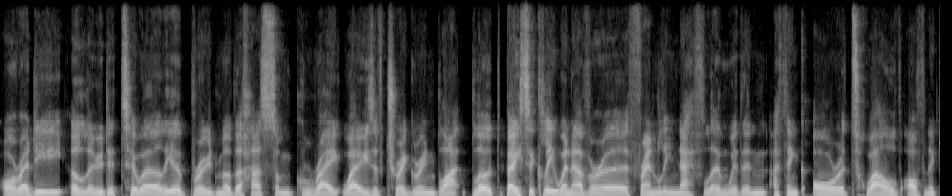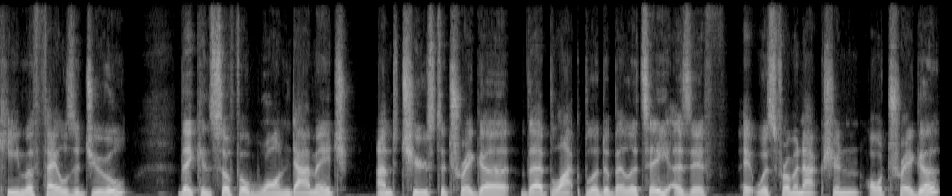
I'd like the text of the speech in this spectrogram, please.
already alluded to earlier, Broodmother has some great ways of triggering Black Blood. Basically, whenever a friendly Nephilim within, I think, Aura 12 of Nekima fails a duel, they can suffer one damage and choose to trigger their Black Blood ability as if it was from an action or trigger,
